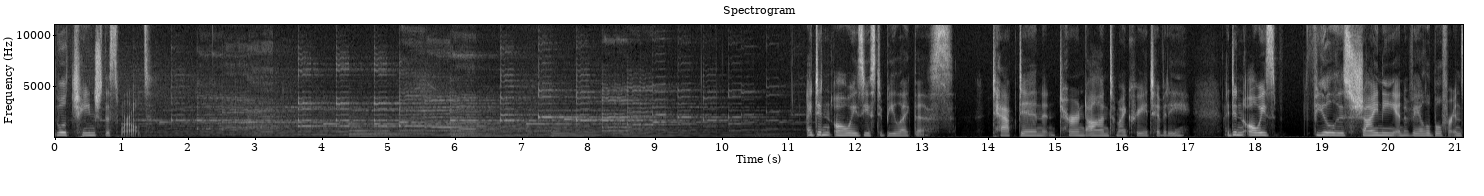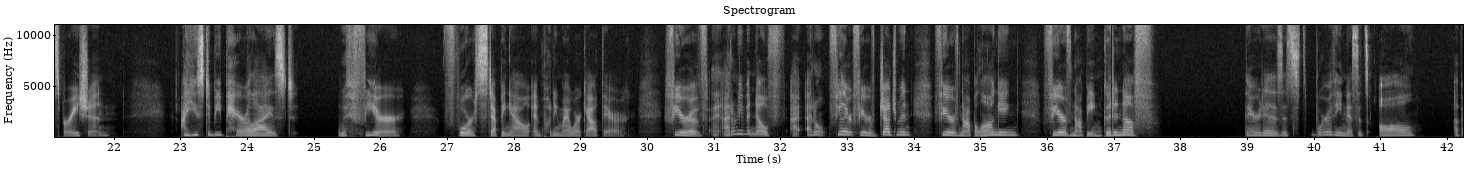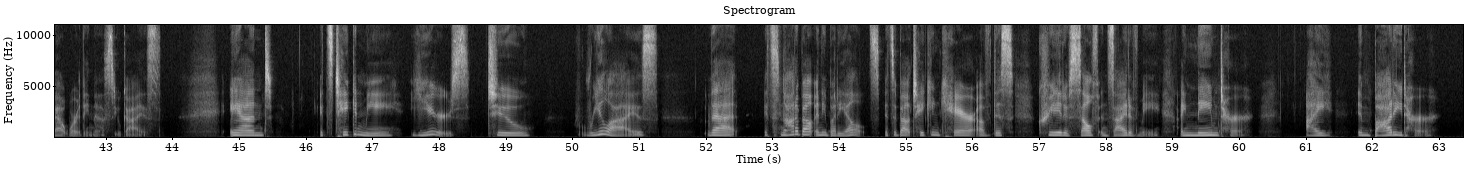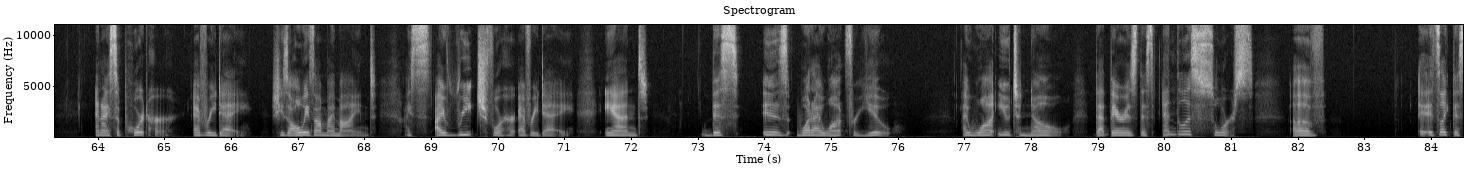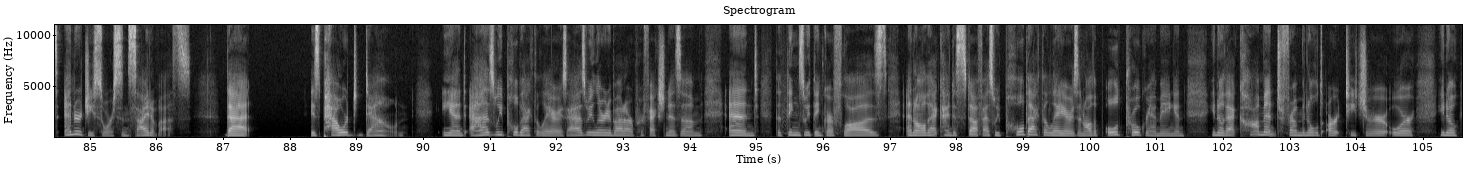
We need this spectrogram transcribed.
will change this world. I didn't always used to be like this, tapped in and turned on to my creativity. I didn't always feel this shiny and available for inspiration. I used to be paralyzed with fear for stepping out and putting my work out there. Fear of, I don't even know, I don't feel fear of judgment, fear of not belonging, fear of not being good enough. There it is. It's worthiness. It's all about worthiness, you guys. And it's taken me years to realize that it's not about anybody else. It's about taking care of this creative self inside of me. I named her, I embodied her, and I support her every day. She's always on my mind. I, I reach for her every day. And this is what I want for you. I want you to know that there is this endless source of it's like this energy source inside of us that is powered down. And as we pull back the layers, as we learn about our perfectionism and the things we think are flaws and all that kind of stuff, as we pull back the layers and all the old programming and, you know, that comment from an old art teacher or, you know,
